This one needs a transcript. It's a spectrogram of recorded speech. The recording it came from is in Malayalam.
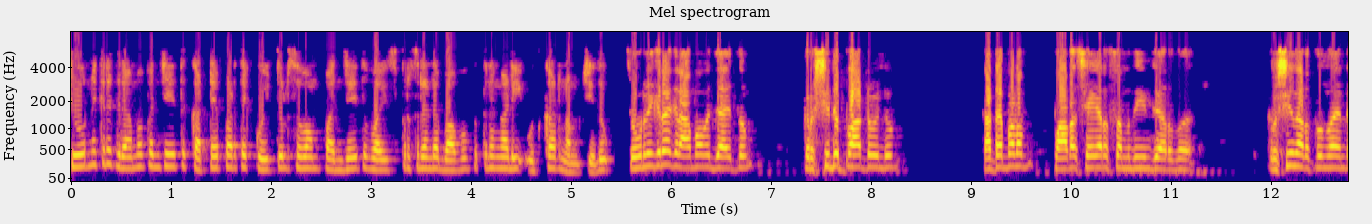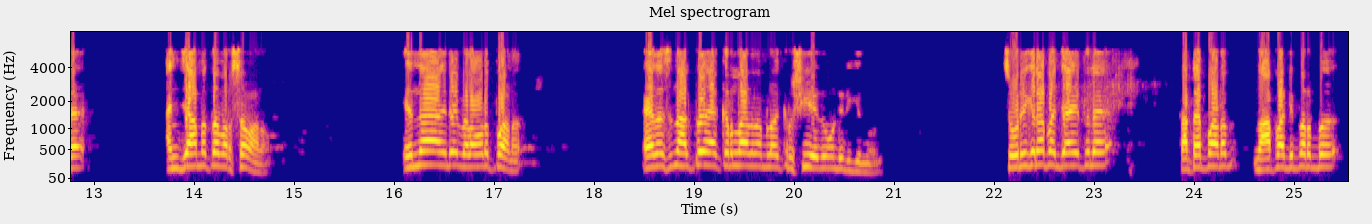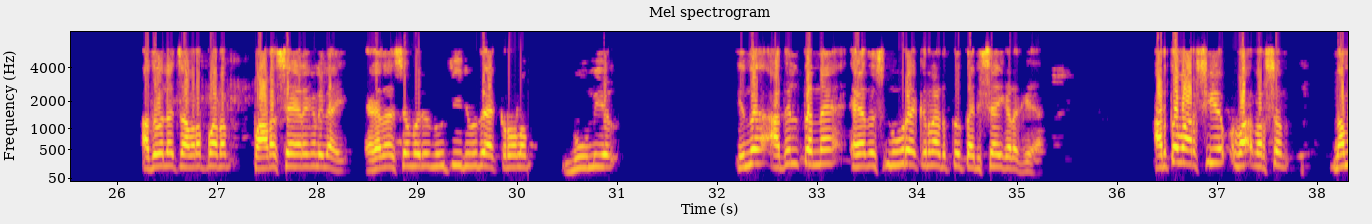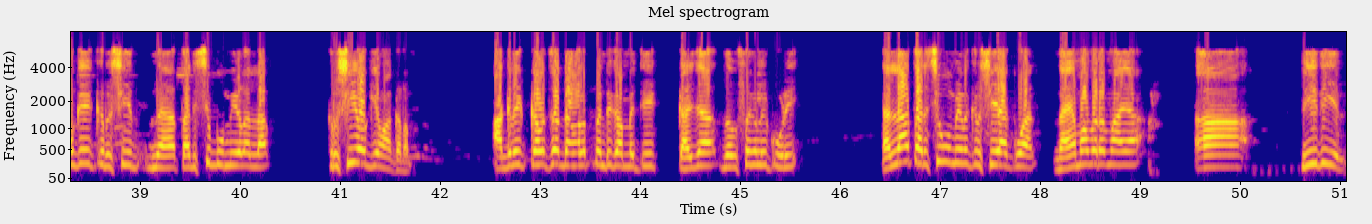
ചൂർണിക്കര ഗ്രാമപഞ്ചായത്ത് കട്ടേപ്പാടത്തെ കൊയ്ത്തുത്സവം പഞ്ചായത്ത് വൈസ് പ്രസിഡന്റ് ബാബു പുത്തനങ്ങാടി ഉദ്ഘാടനം ചെയ്തു. ചൂർണിക്കര ഗ്രാമപഞ്ചായത്തും കൃഷി ഡിപ്പാർട്ട്മെന്റും കട്ടപ്പടം പാടശേഖര സമിതിയും ചേർന്ന് കൃഷി നടത്തുന്നതിന്റെ അഞ്ചാമത്തെ വർഷമാണ്. ഇന്ന് അതിന്റെ വിളവെടുപ്പാണ്. ഏകദേശം നാൽപ്പത് ഏക്കറിലാണ് നമ്മൾ കൃഷി ചെയ്തുകൊണ്ടിരിക്കുന്നത്. ചൂർണിക്കര പഞ്ചായത്തിലെ കട്ടപ്പാടം നാപ്പാട്ടിപ്പറമ്പ് അതുപോലെ ചവറപ്പാടം പാടശേഖരങ്ങളിലായി ഏകദേശം ഒരു നൂറ്റി ഇരുപത് ഏക്കറോളം ഭൂമികൾ ഇന്ന് അതിൽ തന്നെ ഏകദേശം നൂറ് ഏക്കറിനടുത്ത് തരിശായി കിടക്കുകയാണ്. അടുത്ത വാർഷിക വർഷം നമുക്ക് ഈ കൃഷി തരിശു ഭൂമികളെല്ലാം കൃഷിയോഗ്യമാക്കണം അഗ്രികൾച്ചർ ഡെവലപ്മെന്റ് കമ്മിറ്റി കഴിഞ്ഞ ദിവസങ്ങളിൽ കൂടി എല്ലാ തരിശു ഭൂമികളും കൃഷിയാക്കുവാൻ നിയമപരമായ രീതിയിൽ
